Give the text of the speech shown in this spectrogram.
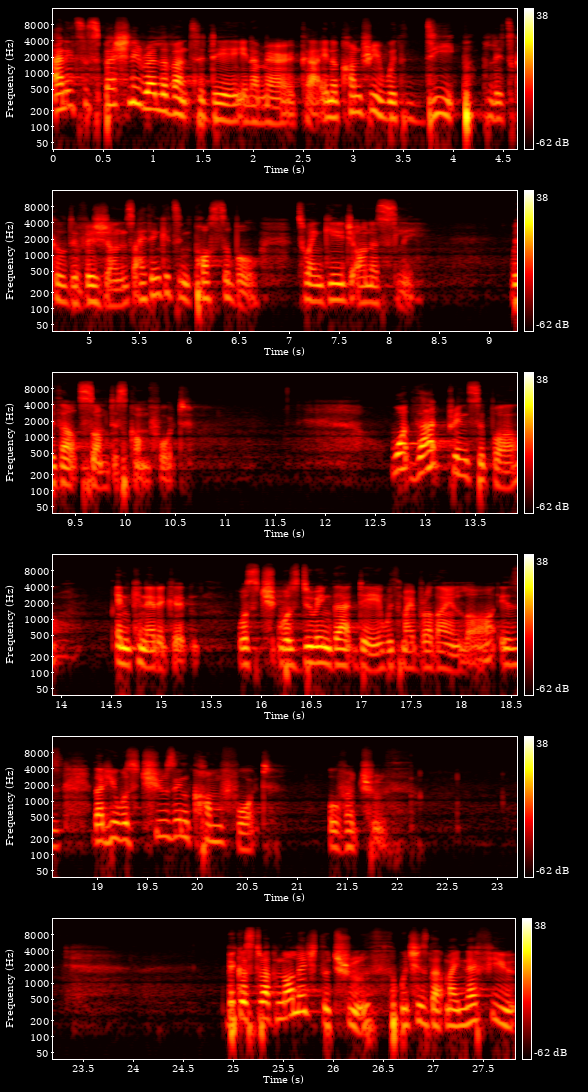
And it's especially relevant today in America, in a country with deep political divisions. I think it's impossible to engage honestly without some discomfort. What that principal in Connecticut was, was doing that day with my brother-in-law is that he was choosing comfort over truth. Because to acknowledge the truth, which is that my nephew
